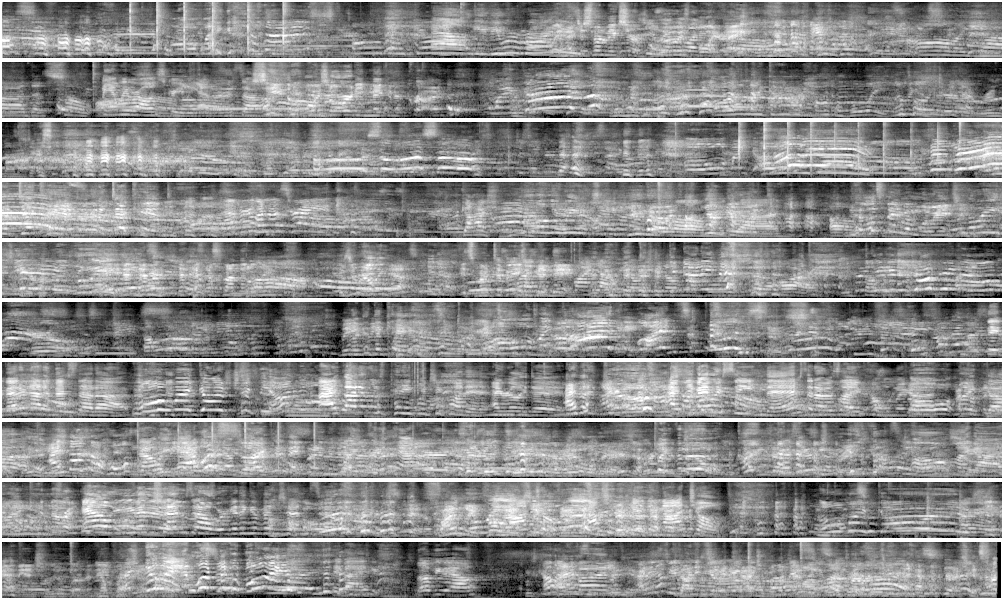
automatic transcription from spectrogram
Oh my god. Oh my god. Al, you were right. Wait, I just want to make sure. Blue is boy, right? Oh my god, that's so awesome. And we were all screaming at her, so. See, the boy's already making her cry. Oh my god! Oh my god, we're having a boy. What are we gonna do with that room downstairs? oh, so awesome! Oh my god! oh my god! I got a deckhand! I got a deckhand! Everyone was right. Gosh, we You knew it. Oh you my knew god. Oh. it. Let's name him Luigi. Hey, that, that's, that, that's my middle name. Is it really? Yeah. It's meant to be. It's a good name. Find out we don't even know what boys uh, are. Look at the cake. Oh my god! What? they better not have messed that up. Oh my gosh, check the envelope. I thought it was pink when she cut it. I really did. I thought I think I was seeing this and I was like, oh my god. Oh my god. I thought the whole thing was that was smart that they put in the middle for the Packers. in the middle there. Oh my god. I cannot. Al, Vincenzo. We're getting a Vincenzo. Finally, pro athlete. Nacho, get the nacho. Oh my god. All right. Batman Chalupa. The name I knew it. It looked like a boy. Say bye. Love you, Al. Oh, I'm fun. I didn't know if you wanted to. Catch him with a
